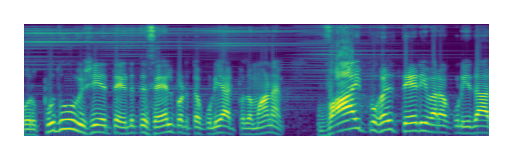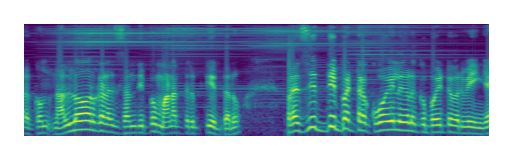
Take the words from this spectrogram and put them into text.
ஒரு புது விஷயத்தை எடுத்து செயல்படுத்தக்கூடிய அற்புதமான வாய்ப்புகள் தேடி வரக்கூடியதாக இருக்கும். நல்லோர்களது சந்திப்பு மன திருப்தியை தரும். பிரசித்தி பெற்ற கோயில்களுக்கு போயிட்டு வருவீங்க.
